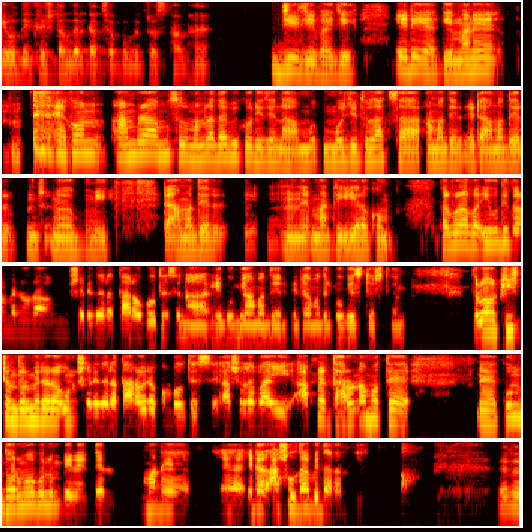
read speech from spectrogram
ইহুদি খ্রিস্টানদের কাছে পবিত্র স্থান হ্যাঁ। জি জি ভাই জি। এটাই আর কি মানে এখন আমরা মুসলমানরা দাবি করি যে না ম- মসজিদুল আকসা আমাদের এটা আমাদের ভূমি এটা আমাদের মাটি এরকম। তারপর আবার ইহুদি ধর্মের ওরা অনুসারী যারা তারাও বলতেছে না এই ভূমি আমাদের এটা আমাদের পবিত্র স্থান। তারপর আবার খ্রিস্টান ধর্মের যারা অনুসারী যারা তারাও এরকম বলতেছে। আসলে ভাই আপনার ধারণা মতে আহ, কোন ধর্মাবলম্বীদের মানে এটার আসল দাবিদার আর কি? এটা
